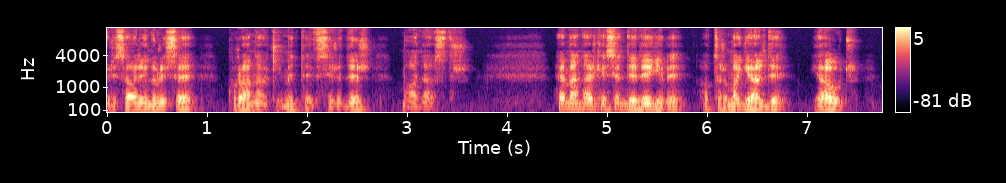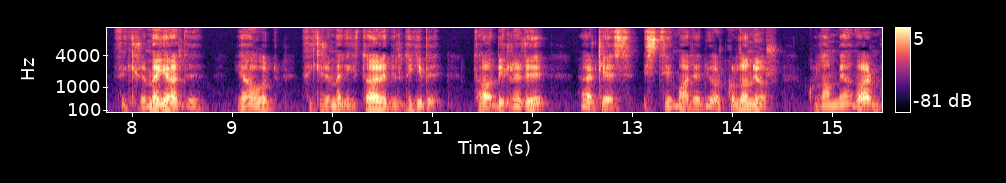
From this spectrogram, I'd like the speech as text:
Risale-i Nur ise Kur'an hakimin tefsiridir, manasıdır. Hemen herkesin dediği gibi hatırıma geldi yahut fikrime geldi yahut fikrime ihtar edildi gibi tabirleri herkes istimal ediyor, kullanıyor. Kullanmayan var mı?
